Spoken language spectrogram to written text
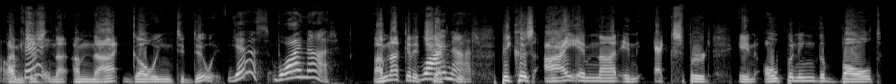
I'm just not. I'm not going to do it. Yes. Why not? I'm not going to Why check the- not? because I am not an expert in opening the bolt,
